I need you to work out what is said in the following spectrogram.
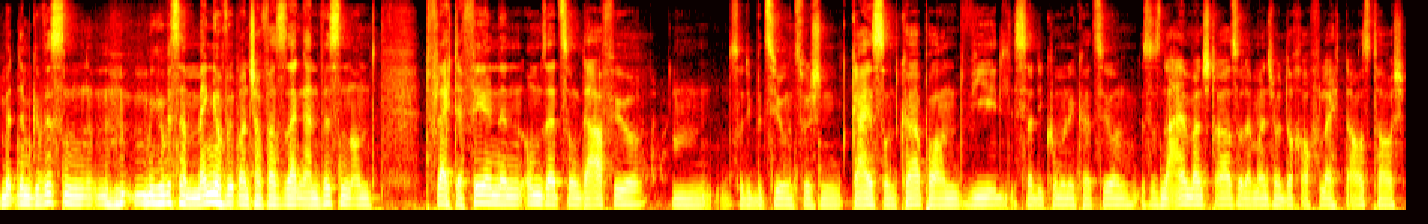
Mit einem gewissen, mit gewisser Menge, würde man schon fast sagen, an Wissen und vielleicht der fehlenden Umsetzung dafür, so die Beziehung zwischen Geist und Körper und wie ist da die Kommunikation? Ist es eine Einbahnstraße oder manchmal doch auch vielleicht ein Austausch?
